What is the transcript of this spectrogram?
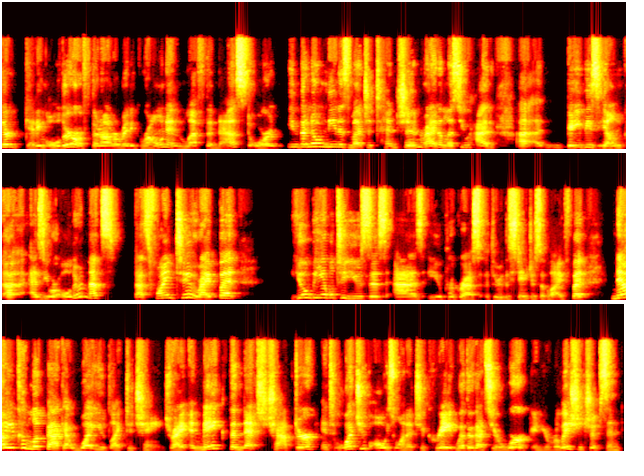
they're getting older or if they're not already grown and left the nest or they don't need as much attention right? Unless you had uh, babies young uh, as you were older and that's that's fine too right? But you'll be able to use this as you progress through the stages of life. But now you can look back at what you'd like to change, right? And make the next chapter into what you've always wanted to create, whether that's your work and your relationships and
